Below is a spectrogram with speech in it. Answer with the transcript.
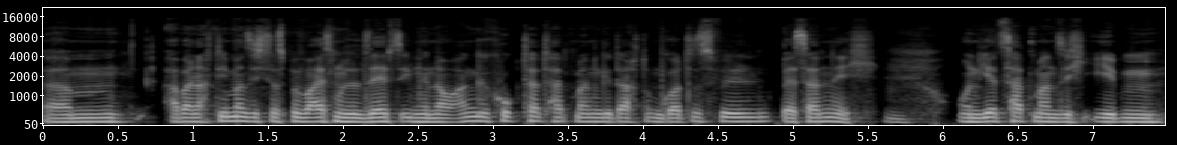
Ähm, aber nachdem man sich das Beweismittel selbst eben genau angeguckt hat, hat man gedacht, um Gottes Willen, besser nicht. Und jetzt hat man sich eben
